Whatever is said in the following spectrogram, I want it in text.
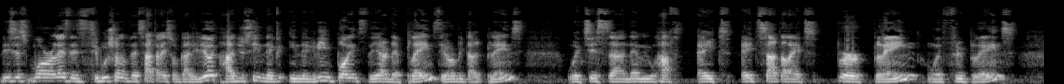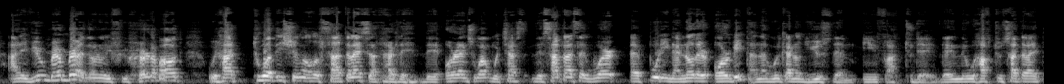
this is more or less the distribution of the satellites of Galileo. How you see in the, in the green points, they are the planes, the orbital planes, which is, uh, then we have eight, eight satellites per plane with three planes. And if you remember, I don't know if you heard about, we had two additional satellites that are the, the orange one, which has the satellites that were uh, put in another orbit and we cannot use them, in fact, today. Then we have two satellite,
